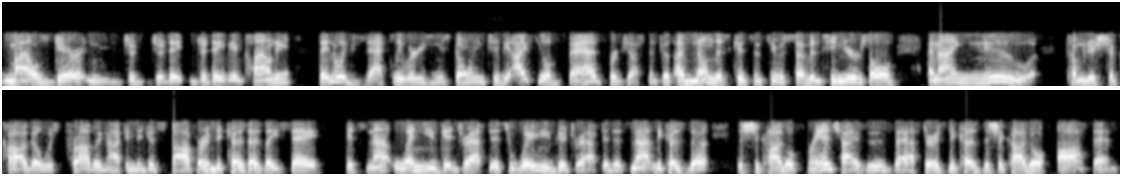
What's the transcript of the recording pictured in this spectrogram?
Myles Garrett and J- J- Jadeveon Clowney, they know exactly where he's going to be. I feel bad for Justin Fields. I've known this kid since he was 17 years old, and I knew coming to Chicago was probably not going to be a good spot for him because, as they say, it's not when you get drafted, it's where you get drafted. It's not because the, the Chicago franchise is a disaster, it's because the Chicago offense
